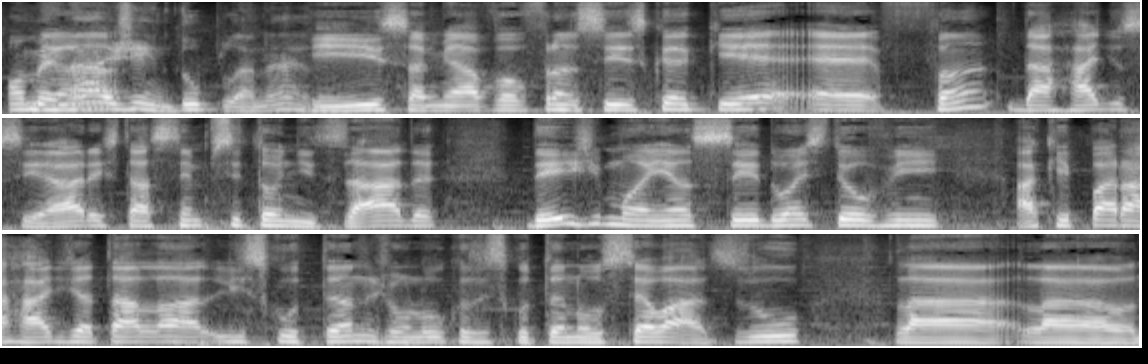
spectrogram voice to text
Homenagem minha... dupla, né? Isso, a minha avó Francisca, que é, é fã da Rádio Ceará, está sempre sintonizada desde manhã cedo, antes de eu vir aqui para a rádio, já está lá escutando, João Lucas escutando o Céu Azul, lá, lá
